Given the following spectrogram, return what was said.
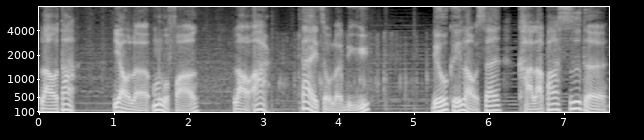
老大要了磨坊，老二带走了驴，留给老三卡拉巴斯的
